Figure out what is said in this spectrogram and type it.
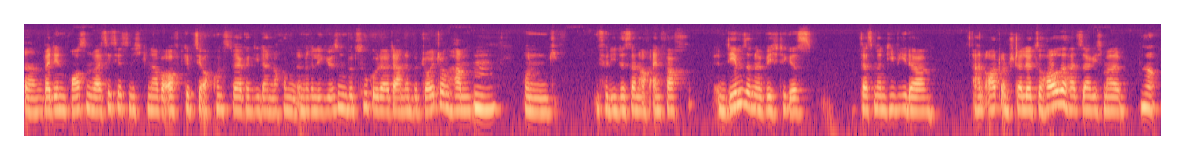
ähm, bei den Bronzen weiß ich es jetzt nicht genau, aber oft gibt es ja auch Kunstwerke, die dann noch einen, einen, religiösen Bezug oder da eine Bedeutung haben. Mhm. Und für die das dann auch einfach in dem Sinne wichtig ist, dass man die wieder an Ort und Stelle zu Hause hat, sage ich mal. Ja.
